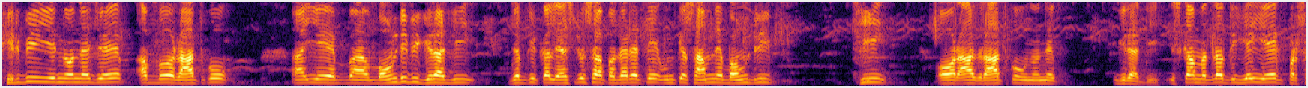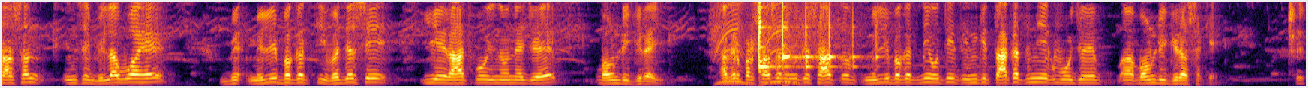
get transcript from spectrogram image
फिर भी इन्होंने जो है अब रात को आ, ये बाउंड्री भी गिरा दी। जबकि कल एस डी साहब पधारे थे उनके सामने बाउंड्री थी और आज रात को उन्होंने गिरा दी। इसका मतलब तो यही है कि प्रशासन इनसे मिला हुआ है मिली भगत की वजह से ये रात को इन्होंने जो है बाउंड्री गिराई। अगर प्रशासन इनके साथ मिली भगत नहीं होती तो इनकी ताकत नहीं है कि वो जो है बाउंड्री गिरा सके। ठीक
